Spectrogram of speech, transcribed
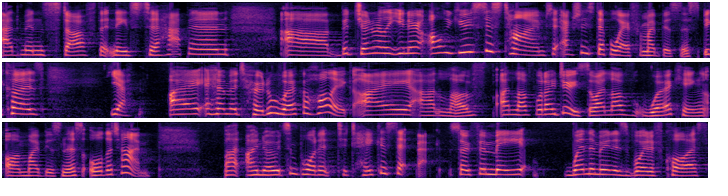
admin stuff that needs to happen. Uh, but generally, you know, I'll use this time to actually step away from my business because, yeah, I am a total workaholic. I uh, love I love what I do, so I love working on my business all the time. But I know it's important to take a step back. So for me, when the moon is void, of course,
